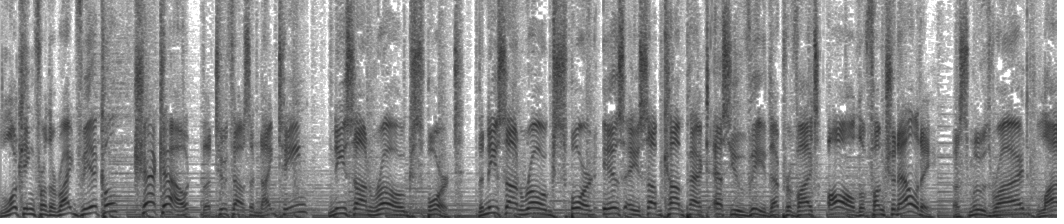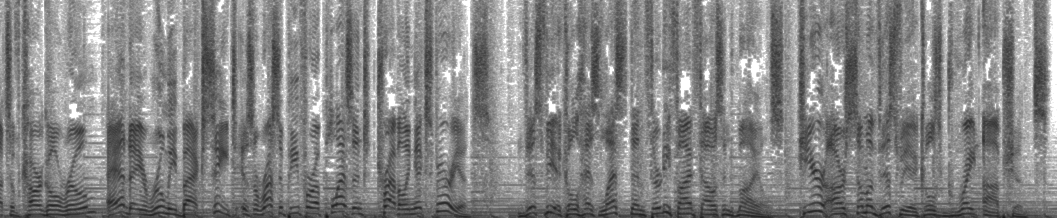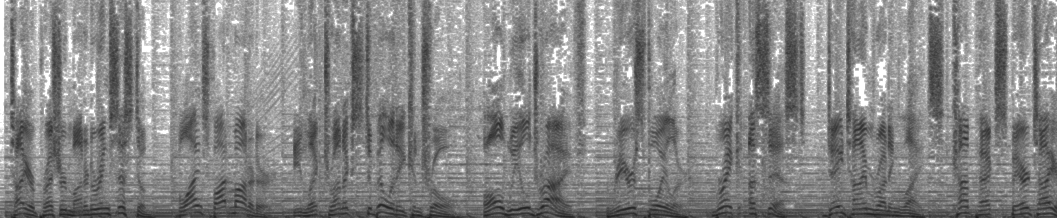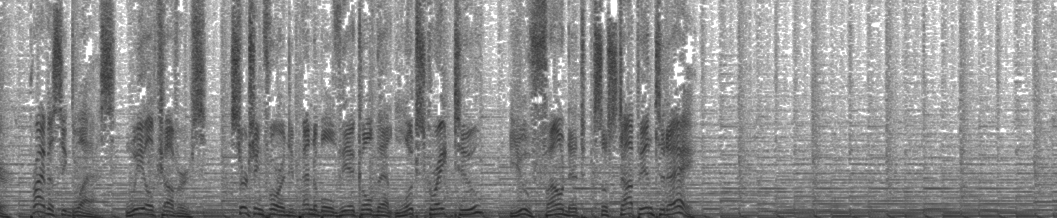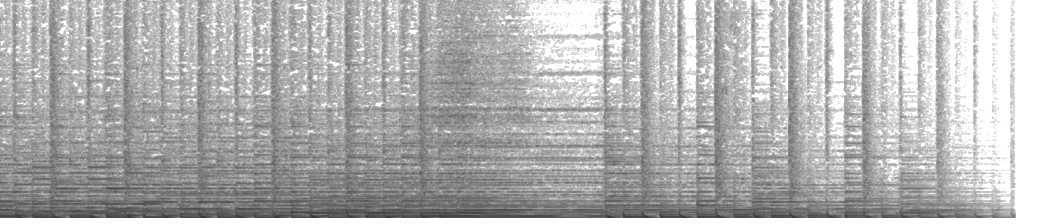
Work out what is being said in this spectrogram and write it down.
Looking for the right vehicle? Check out the 2019 Nissan Rogue Sport. The Nissan Rogue Sport is a subcompact SUV that provides all the functionality. A smooth ride, lots of cargo room, and a roomy back seat is a recipe for a pleasant traveling experience. This vehicle has less than 35,000 miles. Here are some of this vehicle's great options tire pressure monitoring system, blind spot monitor, electronic stability control, all wheel drive, rear spoiler, brake assist, daytime running lights, compact spare tire, privacy glass, wheel covers. Searching for a dependable vehicle that looks great too? You've found it, so stop in today.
